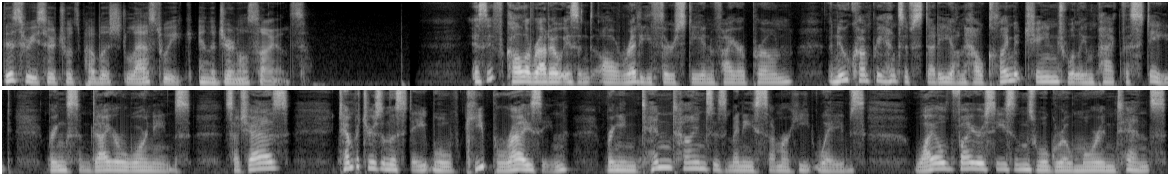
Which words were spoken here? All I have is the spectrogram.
This research was published last week in the journal Science. As if Colorado isn't already thirsty and fire prone, a new comprehensive study on how climate change will impact the state brings some dire warnings, such as temperatures in the state will keep rising, bringing 10 times as many summer heat waves, wildfire seasons will grow more intense,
